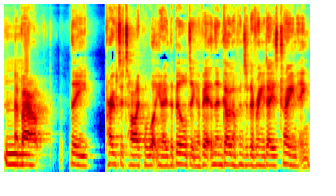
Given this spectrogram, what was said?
about the prototype or what you know the building of it and then going off and delivering a day's training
